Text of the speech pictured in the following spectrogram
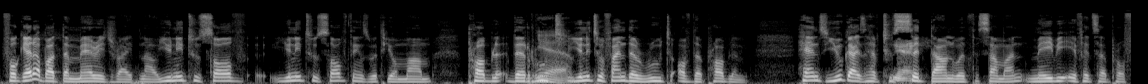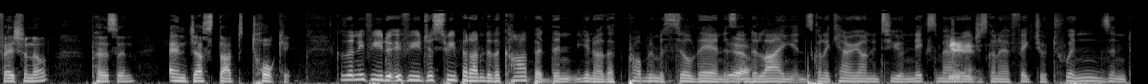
Forget about the marriage right now. You need to solve. You need to solve things with your mom. Problem. The root. Yeah. You need to find the root of the problem. Hence, you guys have to Yes. sit down with someone. Maybe if it's a professional person, and just start talking. Because then, if you do, if you just sweep it under the carpet, then you know the problem is still there and it's Yeah. underlying, and it's going to carry on into your next marriage. Yeah. It's going to affect your twins and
